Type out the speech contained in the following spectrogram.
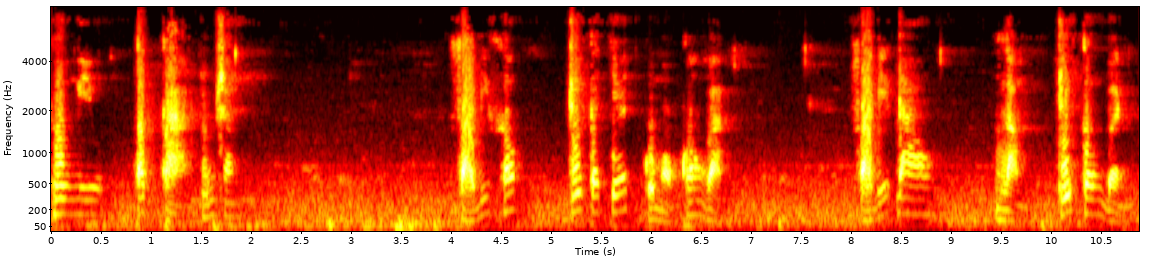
thương yêu tất cả chúng sanh. Phải biết khóc trước cái chết của một con vật. Phải biết đau lòng trước cơn bệnh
